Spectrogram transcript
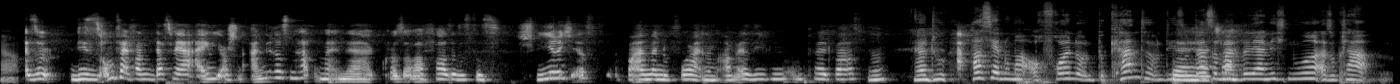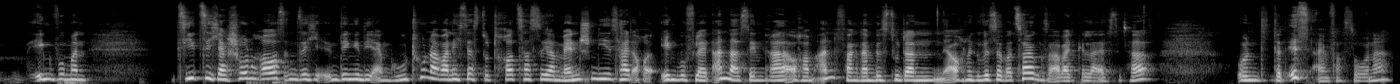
Ja. Also dieses Umfeld, von das wir ja eigentlich auch schon angerissen hatten, mal in der Crossover-Phase, dass das schwierig ist. Vor allem, wenn du vorher in einem aversiven Umfeld warst. Ne? Ja, du hast ja nun mal auch Freunde und Bekannte und dies Ja, und ja, das und klar. man will ja nicht nur, also klar, irgendwo man zieht sich ja schon raus in sich in Dinge, die einem gut tun, aber nichtsdestotrotz hast du ja Menschen, die es halt auch irgendwo vielleicht anders sehen, gerade auch am Anfang, dann bist du dann ja auch eine gewisse Überzeugungsarbeit geleistet hast. Und das ist einfach so, ne?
